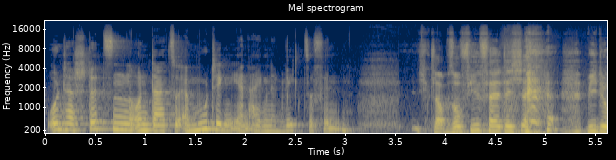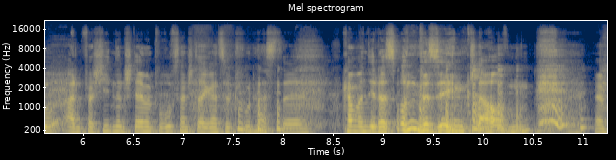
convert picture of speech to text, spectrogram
unterstützen und dazu ermutigen, ihren eigenen Weg zu finden. Ich glaube, so vielfältig, wie du an verschiedenen Stellen mit Berufseinsteigern zu tun hast, äh, kann man dir das unbesehen glauben. Ähm,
